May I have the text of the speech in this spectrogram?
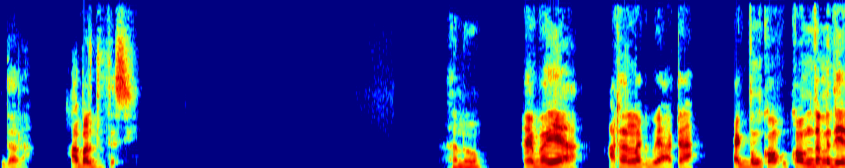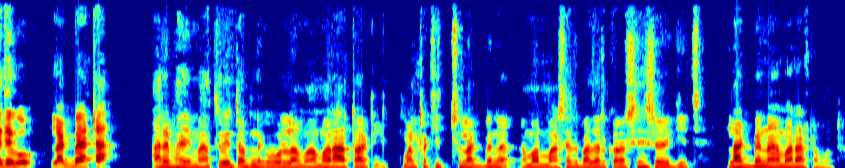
দাঁড়া। আবার দিতেছি। হ্যালো? হ্যাঁ ভাইয়া আটা লাগবে আটা। একদম কম কম দামে দিয়ে দেবো। লাগবে আটা? আরে ভাই মাত্রই তো আপনাকে বললাম আমার আটা মাটা কিচ্ছু লাগবে না আমার মাসের বাজার করা শেষ হয়ে গিয়েছে। লাগবে না আমার আটা মাটা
